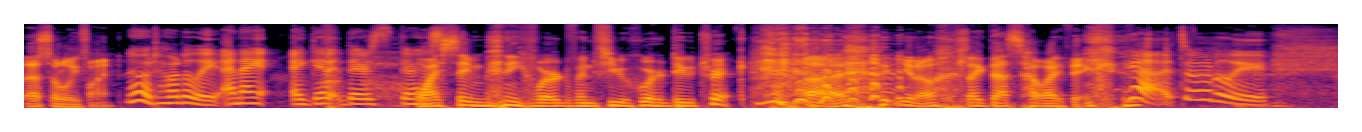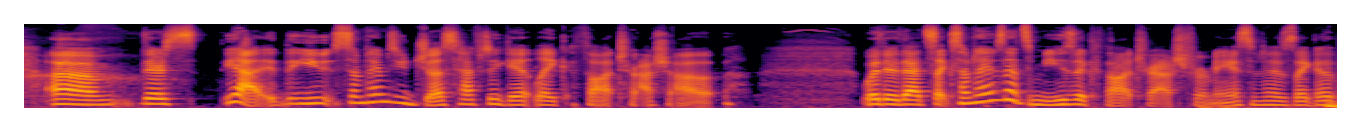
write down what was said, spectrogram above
That's totally fine. No, totally. And I, I get it. There's, there's, Why say many word when few word do trick? Uh, you know, like that's how I think. yeah, totally. Um, there's, yeah, you, sometimes you just have to get like thought trash out. Whether that's like, sometimes that's music thought trash for me. Sometimes like, a,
